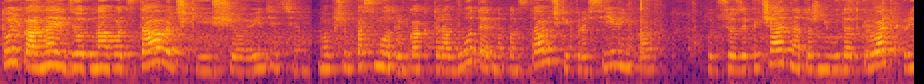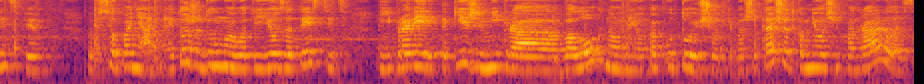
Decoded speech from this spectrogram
только она идет на подставочке еще, видите? Ну, в общем, посмотрим, как это работает на подставочке, красивенько. Тут все запечатано, тоже не буду открывать, в принципе, все понятно. И тоже думаю вот ее затестить и проверить, такие же микроволокна у нее, как у той щетки, потому что та щетка мне очень понравилась.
